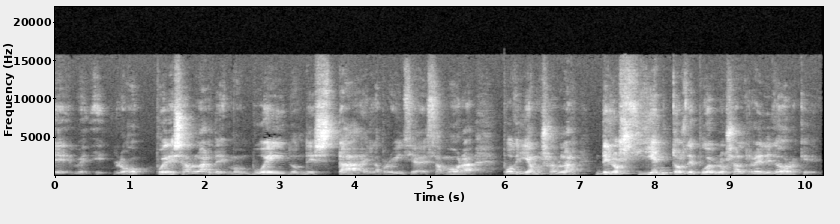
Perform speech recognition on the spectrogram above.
Eh, luego puedes hablar de Monbuey, donde está, en la provincia de Zamora, podríamos hablar de los cientos de pueblos alrededor que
